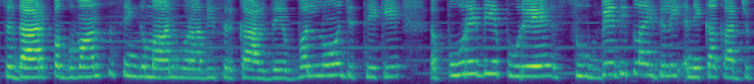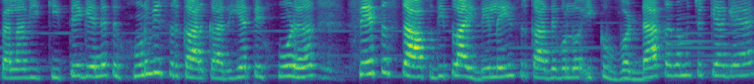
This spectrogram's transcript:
ਸਰਦਾਰ ਭਗਵੰਤ ਸਿੰਘ ਮਾਨ ਹੋਰਾਂ ਦੀ ਸਰਕਾਰ ਦੇ ਵੱਲੋਂ ਜਿੱਥੇ ਕਿ ਪੂਰੇ ਦੇ ਪੂਰੇ ਸੂਬੇ ਦੀ ਭਲਾਈ ਦੇ ਲਈ ਅਨੇਕਾਂ ਕਾਰਜ ਪਹਿਲਾਂ ਵੀ ਕੀਤੇ ਗਏ ਨੇ ਤੇ ਹੁਣ ਵੀ ਸਰਕਾਰ ਕਰ ਰਹੀ ਹੈ ਤੇ ਹੁਣ ਸਿਹਤ ਸਟਾਫ ਦੀ ਭਲਾਈ ਦੇ ਲਈ ਸਰਕਾਰ ਦੇ ਵੱਲੋਂ ਇੱਕ ਵੱਡਾ ਕਦਮ ਚੁੱਕਿਆ ਗਿਆ ਹੈ।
